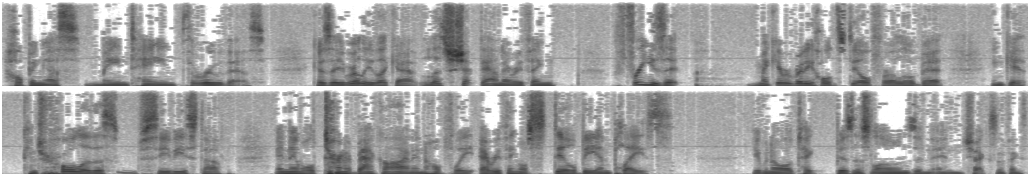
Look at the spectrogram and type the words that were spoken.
helping us maintain through this. Because they really look at let's shut down everything freeze it, make everybody hold still for a little bit and get control of this CV stuff and then we'll turn it back on and hopefully everything will still be in place even though it'll take business loans and, and checks and things.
